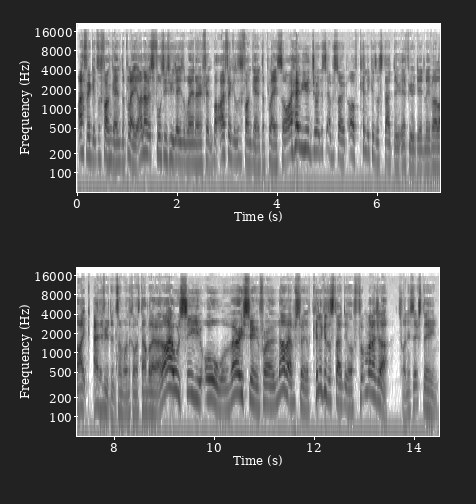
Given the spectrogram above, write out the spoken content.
I think it's a fun game to play. I know it's 42 days away and everything, but I think it's a fun game to play. So I hope you enjoyed this episode of Killing Kids of Stag Do. If you did, leave a like, and if you didn't, someone in the comments down below. And I will see you all very soon for another episode of Killing Kids of Stag on Football Manager 2016.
